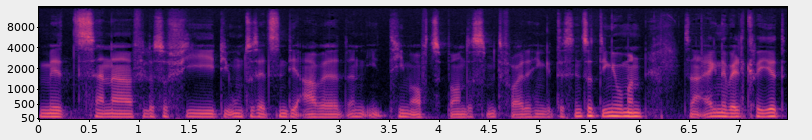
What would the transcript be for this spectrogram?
mit seiner Philosophie, die umzusetzen, die Arbeit, ein Team aufzubauen, das mit Freude hingeht. Das sind so Dinge, wo man seine eigene Welt kreiert.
